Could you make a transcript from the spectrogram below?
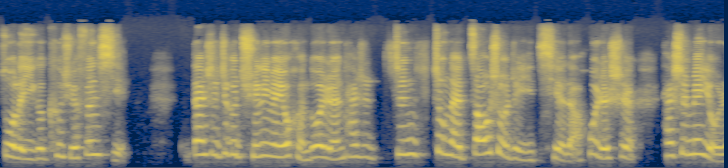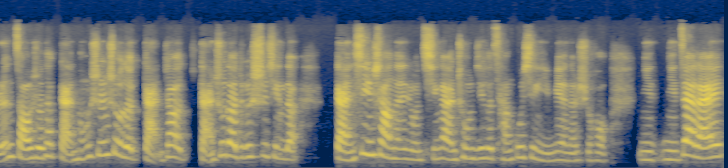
做了一个科学分析，但是这个群里面有很多人他是真正在遭受这一切的，或者是他身边有人遭受，他感同身受的感到感受到这个事情的感性上的那种情感冲击和残酷性一面的时候，你你再来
